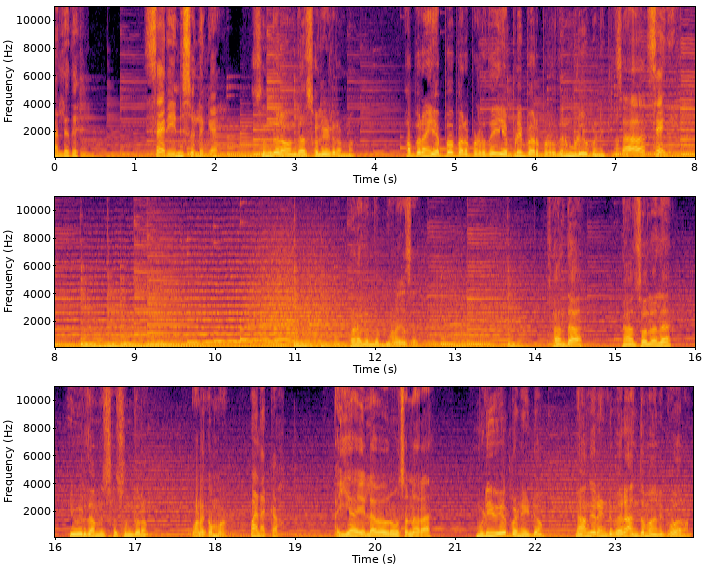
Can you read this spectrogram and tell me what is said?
நல்லது. சரின்னு சொல்லுங்க. சுந்தரம் வந்தா சொல்லிடுறேம்மா. அப்புறம் எப்போ பெறப்படுறது எப்படி பெறப்படுறதுன்னு முடிவு பண்ணிக்கலாம். சார் சரி. வணக்கம் தம்பி. வணக்கம் சார். சாந்தா நான் சொல்லலை இவர் தான் மிஸ்டர் சுந்தரம். வணக்கம்மா. வணக்கம். ஐயா எல்லா விவரமும் சொன்னாரா? முடிவே பண்ணிட்டோம். நாங்கள் ரெண்டு பேரும் அந்தமானுக்கு வரோம்.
